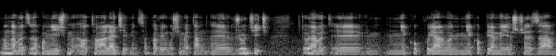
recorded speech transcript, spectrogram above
No nawet zapomnieliśmy o toalecie, więc cokolwiek musimy tam e, wrzucić. Tu nawet nie kupujemy albo nie kopiemy jeszcze za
